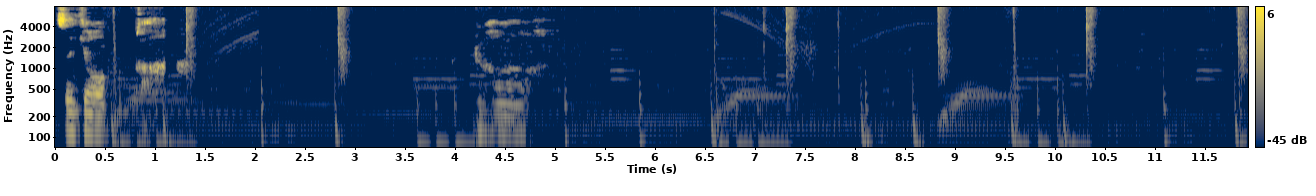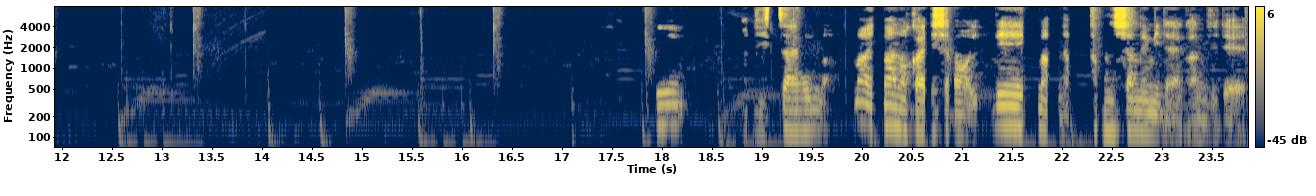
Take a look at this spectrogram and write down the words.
実業家。ほど。で、実際、まあ今の会社で、まあ3社目みたいな感じで、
